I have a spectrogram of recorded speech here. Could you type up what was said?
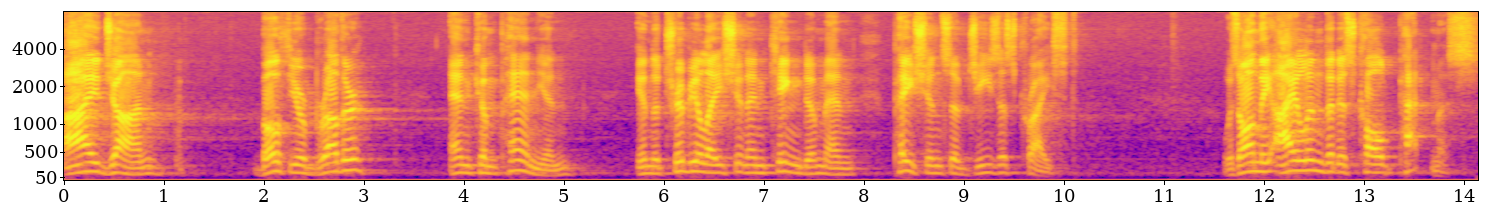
I, John, both your brother and companion in the tribulation and kingdom and patience of Jesus Christ, was on the island that is called Patmos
